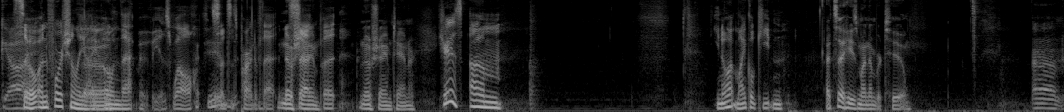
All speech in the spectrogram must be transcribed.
god. So unfortunately, I Uh, own that movie as well, yeah, since it's part of that. no set, shame. But No shame, Tanner. here's um, you know what, Michael Keaton. I'd say he's my number two. um,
